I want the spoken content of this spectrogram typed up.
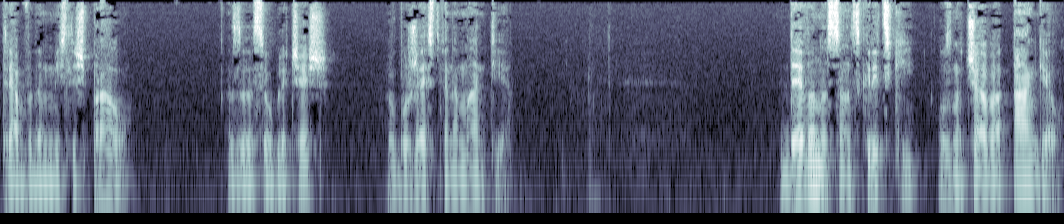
Трябва да мислиш право, за да се облечеш в божествена мантия. Дева на санскритски означава ангел.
